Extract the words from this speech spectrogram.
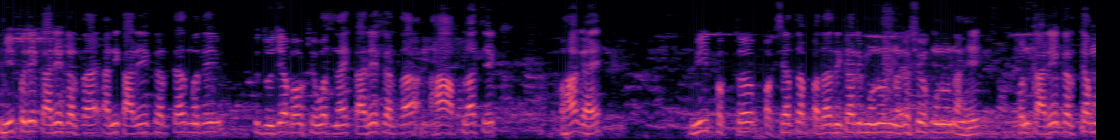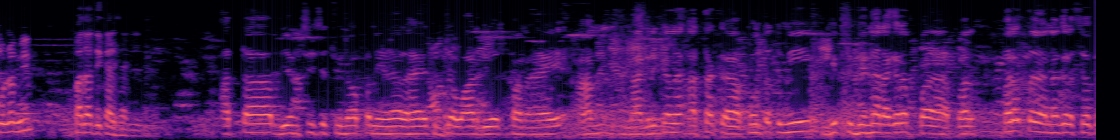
मी पण एक कार्यकर्ता आहे आणि कार्यकर्त्यांमध्ये मी ठेवत नाही. कार्यकर्ता हा आपलाच एक भाग आहे. मी फक्त पक्षाचा पदाधिकारी म्हणून नगरसेवक म्हणून आहे. पण कार्यकर्त्यामुळं मी पदाधिकारी झालेलो आहे. आता बी एम सीचे चुनाव पण येणार आहे तुमचा वाढदिवस पण आहे. आम नागरिकांना आता का कोणतं तुम्ही गिफ्ट देणार अगर प पर परत नगरसेवक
